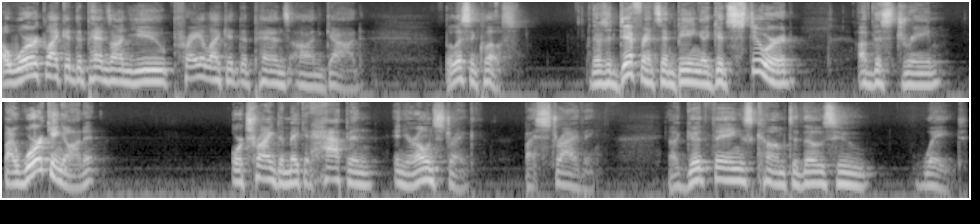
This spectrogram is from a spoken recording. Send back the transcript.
Work like it depends on you, pray like it depends on God. But listen close. There's a difference in being a good steward of this dream by working on it or trying to make it happen in your own strength by striving. Now, good things come to those who wait.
